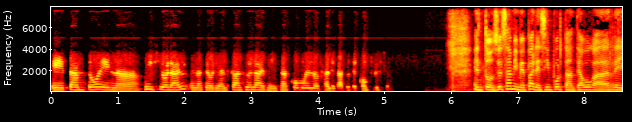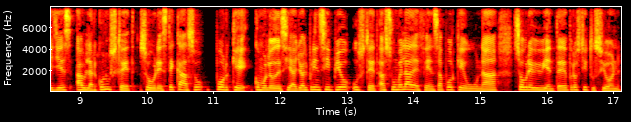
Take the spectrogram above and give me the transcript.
eh, tanto en la juicio oral, en la teoría del caso de la defensa, como en los alegatos de conclusión. Entonces, a mí me parece importante, abogada Reyes, hablar con usted sobre este caso porque, como lo decía yo al principio, usted asume la defensa porque una sobreviviente de prostitución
